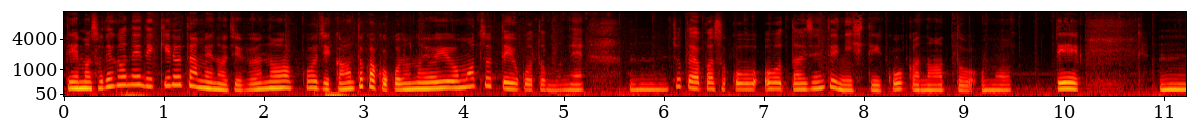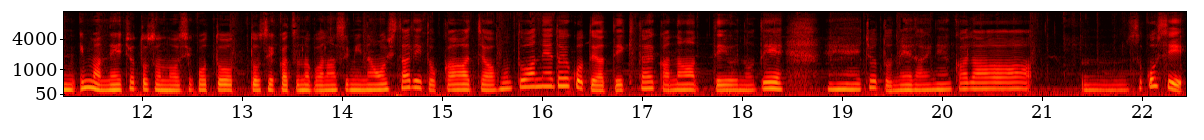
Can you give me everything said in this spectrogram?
でまあそれがねできるための自分のこう時間とか心の余裕を持つっていうこともねうんちょっとやっぱそこを大前提にしていこうかなと思ってうん今ねちょっとその仕事と生活のバランス見直したりとかじゃあ本当はねどういうことやっていきたいかなっていうので、えー、ちょっとね来年からうん少し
